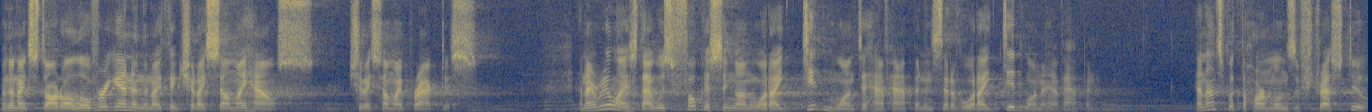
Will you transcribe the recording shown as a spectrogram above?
And then I'd start all over again, and then I'd think, should I sell my house? Should I sell my practice? And I realized I was focusing on what I didn't want to have happen instead of what I did want to have happen. And that's what the hormones of stress do.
